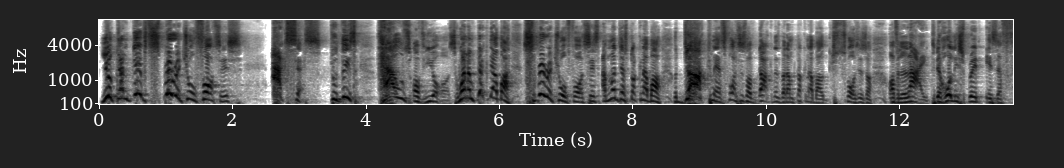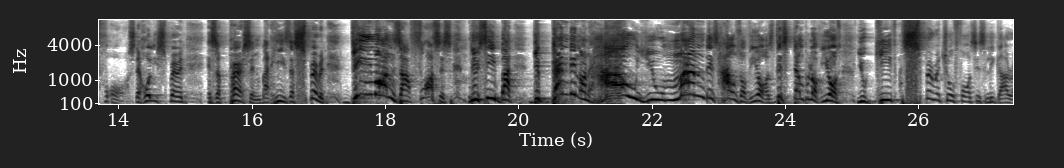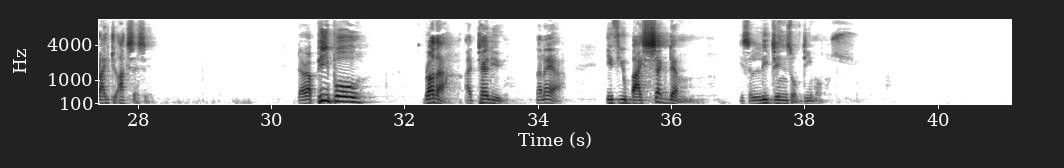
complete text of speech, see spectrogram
You can give spiritual forces access to this house of yours. When I'm talking about spiritual forces, I'm not just talking about darkness, forces of darkness, but I'm talking about forces of, of light. The Holy Spirit is a force. The Holy Spirit is a person, but he's a spirit. Demons are forces. You see, but depending on how you man this house of yours, this temple of yours, you give spiritual forces legal right to access it. There are people, brother, I tell you, Nanaya, if you bisect them, it's legions of demons.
